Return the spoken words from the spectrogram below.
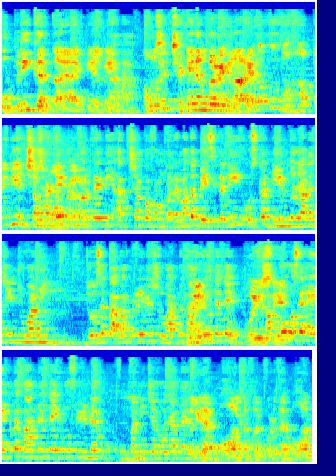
ओपनिंग करता है आईपीएल में हाँ, हाँ। हम उसे छठे नंबर पे खिला रहे हैं और वो वहाँ पे भी अच्छा छठे नंबर पे भी अच्छा परफॉर्म कर रहे हैं मतलब बेसिकली उसका गेम तो ज़्यादा चेंज हुआ नहीं हम्म। जो उसे पावर प्ले में शुरुआत में मारने होते थे अब वो उसे एंड में मारने होते हैं वो फील्डर ऊपर नीचे हो जाता है यार बॉल का फ़र्क पड़ता है बॉल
